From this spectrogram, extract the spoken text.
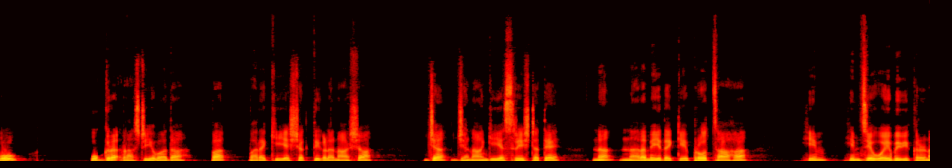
ಉ, ಉಗ್ರ ರಾಷ್ಟ್ರೀಯವಾದ, ಪ, ಪರಕೀಯ ಶಕ್ತಿಗಳ ನಾಶ, ಜ, ಜನಾಂಗೀಯ ಶ್ರೇಷ್ಠತೆ, ನ, ನರಮೇಧಕ್ಕೆ ಪ್ರೋತ್ಸಾಹ, ಹಿಂ, ಹಿಂಸೆ ವೈಭವೀಕರಣ,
